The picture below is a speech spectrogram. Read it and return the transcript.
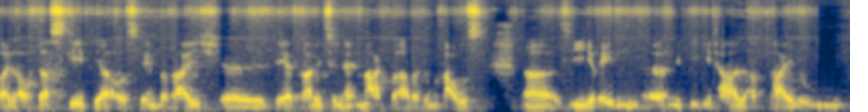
Weil auch das geht ja aus dem Bereich äh, der traditionellen Marktbearbeitung raus. Äh, Sie reden äh, mit Digitalabteilungen,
